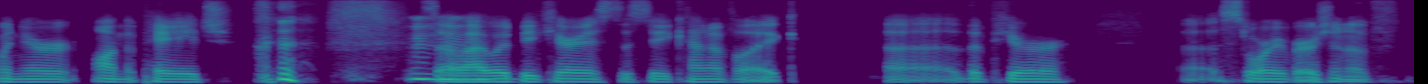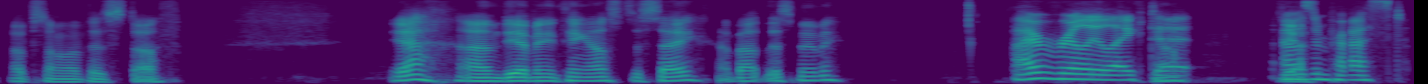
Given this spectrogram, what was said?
when you're on the page, so I Mhm. would be curious to see kind of like uh, the pure uh, story version of of some of his stuff. Yeah. Um, do you have anything else to say about this movie? I really liked it. I Yeah. was impressed.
